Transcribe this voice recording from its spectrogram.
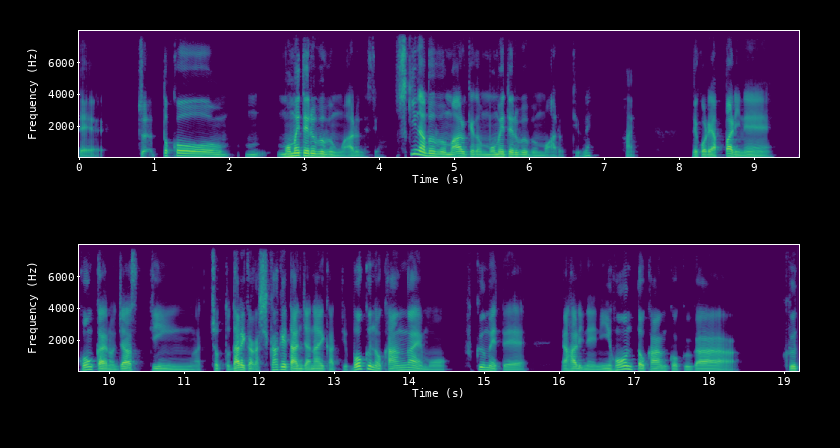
てずっとこう、揉めてる部分はあるんですよ。好きな部分もあるけど、揉めてる部分もあるっていうね。はい。で、これやっぱりね、今回のジャスティンはちょっと誰かが仕掛けたんじゃないかっていう僕の考えも含めて、やはりね、日本と韓国がくっ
